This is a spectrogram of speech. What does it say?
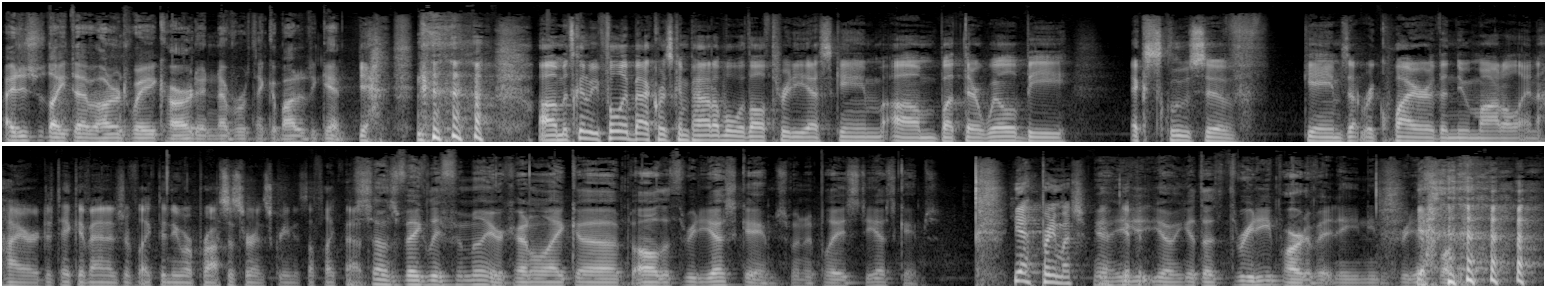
I just would like to have a 128 card and never think about it again. Yeah. um, it's going to be fully backwards compatible with all 3DS game, um, but there will be exclusive games that require the new model and higher to take advantage of like the newer processor and screen and stuff like that. Sounds vaguely familiar, kind of like uh, all the 3DS games when it plays DS games. Yeah, pretty much. Yeah, Yeah, you, yeah. get, you know, you get the 3D part of it, and you need the 3DS part.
